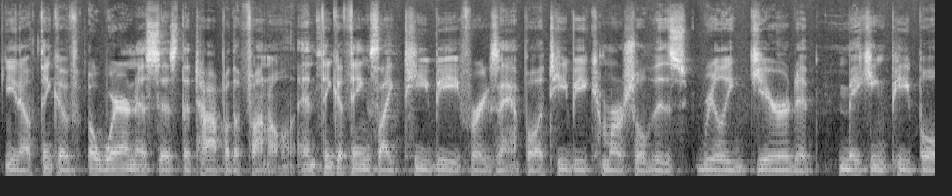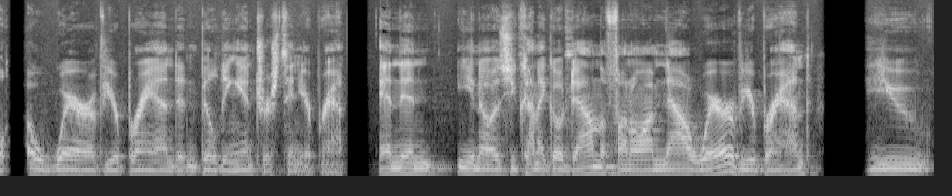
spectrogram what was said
you know, think of awareness as the top of the funnel, and think of things like TV, for example, a TV commercial that is really geared at making people aware of your brand and building interest in your brand. And then, you know, as you kind of go down the funnel, I'm now aware of your brand. You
